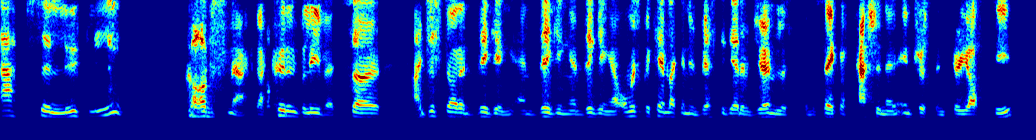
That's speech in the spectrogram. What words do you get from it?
absolutely gobsmacked. I couldn't believe it. So I just started digging and digging and digging. I almost became like an investigative journalist for the sake of passion and interest and curiosity.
